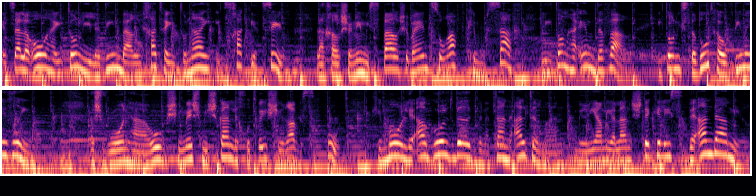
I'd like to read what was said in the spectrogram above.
יצא לאור העיתון לילדים בעריכת העיתונאי יצחק יציב, לאחר שנים מספר שבהן צורף כמוסף לעיתון האם דבר, עיתון הסתדרות העובדים העבריים. השבועון האהוב שימש משכן לכותבי שירה וספרות, כמו לאה גולדברג ונתן אלתרמן, מרים ילן שטקליס ואנדה אמיר.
